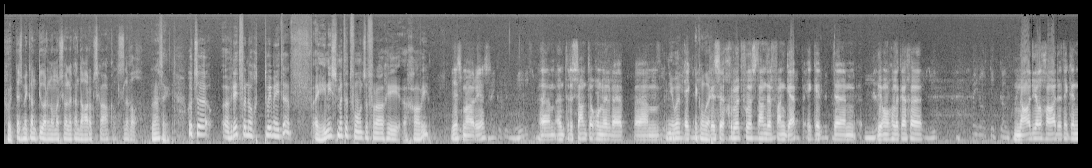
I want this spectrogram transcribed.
Goed. Dit is my kantoornummer, so hulle kan daarop skakel, as hulle wil. Goed, so, eh, net vir nog 2 minuut, Henny Smit het vir ons een vraag hier, Gawie. Yes, Marius. Um, interessante onderwerp. Um, ek, ek is een groot voorstander van GAP. Ek het um, die ongelukkige nadeel gehad dat ek in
